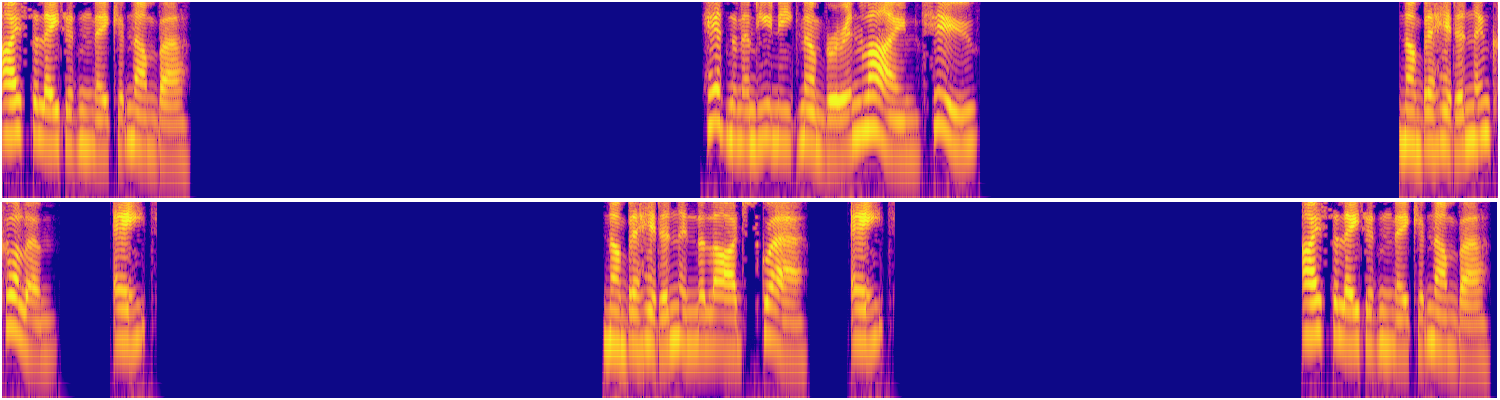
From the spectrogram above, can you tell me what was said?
Isolated and naked number Hidden and unique number in line 2 Number hidden in column 8 Number hidden in the large square 8 Isolated and naked number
